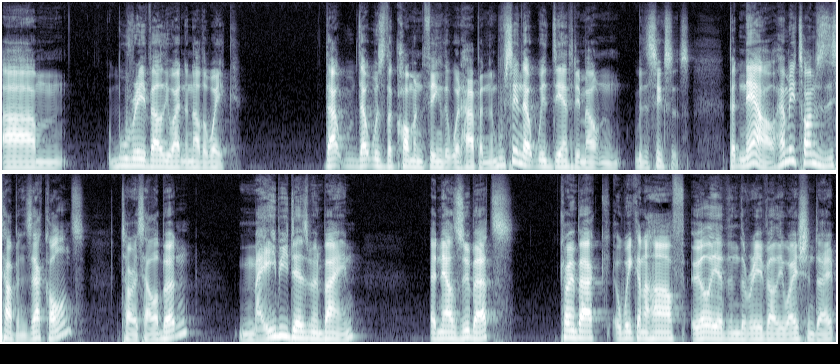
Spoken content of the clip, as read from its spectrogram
Um, we'll reevaluate in another week. That, that was the common thing that would happen. And we've seen that with D'Anthony Melton with the Sixers. But now, how many times has this happened? Zach Collins, Tyrese Halliburton, maybe Desmond Bane, and now Zubac coming back a week and a half earlier than the reevaluation date.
